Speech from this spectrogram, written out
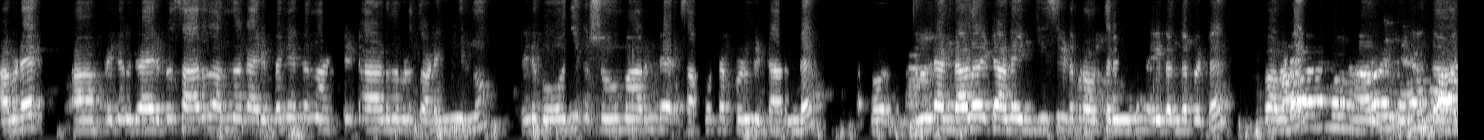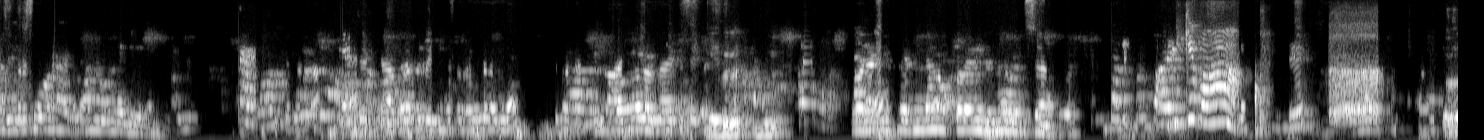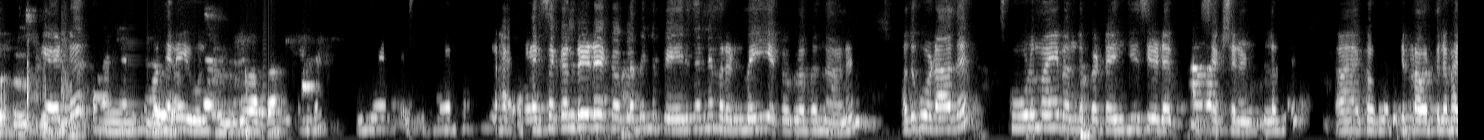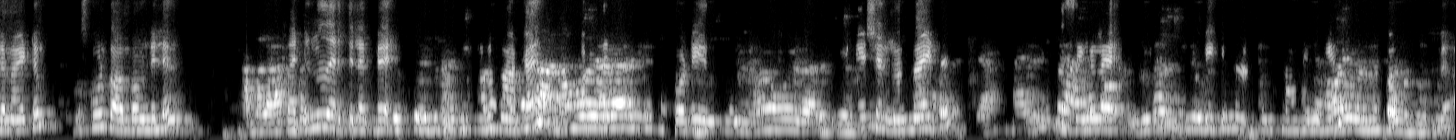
അവിടെ ആ, പിന്നെ ഗുരുവായൂരപ്പ സാറ് തന്ന കരിമ്പനെയൊക്കെ നട്ടിട്ടാണ് നമ്മൾ തുടങ്ങിയിരുന്നു. പിന്നെ ബോധി കൃഷ്ണകുമാറിന്റെ സപ്പോർട്ട് എപ്പോഴും കിട്ടാറുണ്ട്. അപ്പോൾ ഞങ്ങൾ രണ്ടാളുമായിട്ടാണ് എൻ ജി സിയുടെ പ്രവർത്തനങ്ങളുമായി ബന്ധപ്പെട്ട് അപ്പൊ അവിടെ എന്താ നന്നായിട്ട് സെറ്റ് ചെയ്തു. പിന്നെ ഹയർ സെക്കൻഡറിയുടെ എക്കോ ക്ലബിന്റെ പേര് തന്നെ മൃണ്മയി എക്കോ ക്ലബ് എന്നാണ്. അതുകൂടാതെ സ്കൂളുമായി ബന്ധപ്പെട്ട എൻ ജി സിയുടെ സെക്ഷൻ ഉള്ളത്. എക്കോ ക്ലബിന്റെ പ്രവർത്തന ഫലമായിട്ടും സ്കൂൾ കോമ്പൗണ്ടിൽ പറ്റുന്ന തരത്തിലൊക്കെ സപ്പോർട്ട് ചെയ്തിട്ടുണ്ട് നന്നായിട്ട് സസ്യങ്ങളെ ഉപയോഗിക്കുന്ന ഒരു സാഹചര്യം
